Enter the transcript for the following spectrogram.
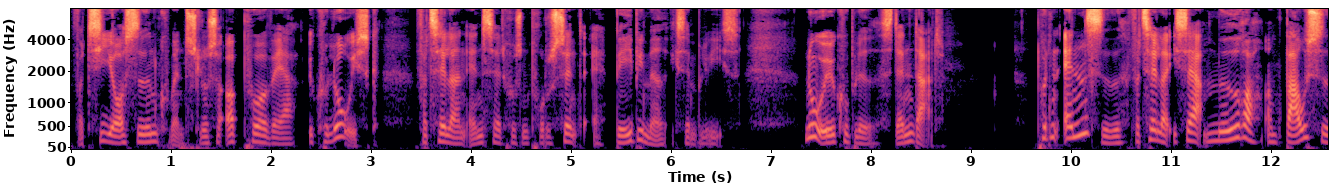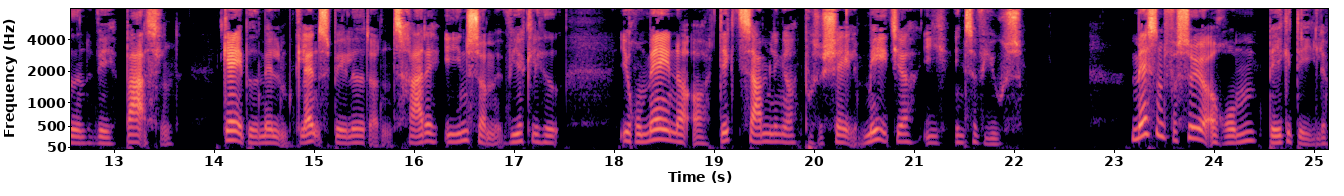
For 10 år siden kunne man slå sig op på at være økologisk, fortæller en ansat hos en producent af babymad eksempelvis. Nu er øko blevet standard. På den anden side fortæller især mødre om bagsiden ved barslen. Gabet mellem glansbilledet og den trætte, ensomme virkelighed. I romaner og digtsamlinger på sociale medier i interviews. Messen forsøger at rumme begge dele.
